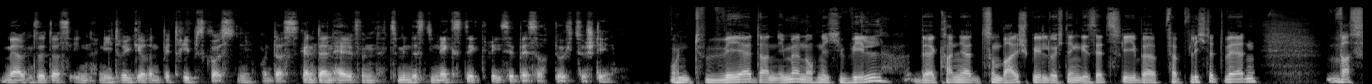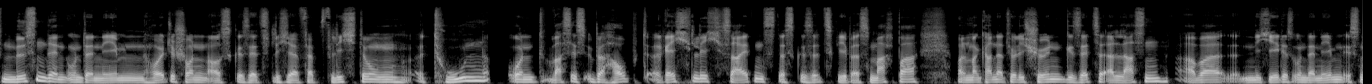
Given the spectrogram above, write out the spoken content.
merken Sie das in niedrigeren Betriebskosten und das kann dann helfen, zumindest die nächste Krise besser durchzustehen. Und wer dann immer noch nicht will, der kann ja zum Beispiel durch den Gesetzgeber verpflichtet werden. Was müssen denn Unternehmen heute schon aus gesetzlicher Verpflichtung tun und was ist überhaupt rechtlich seitens des Gesetzgebers machbar? Weil man kann natürlich schön Gesetze erlassen, aber nicht jedes Unternehmen ist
